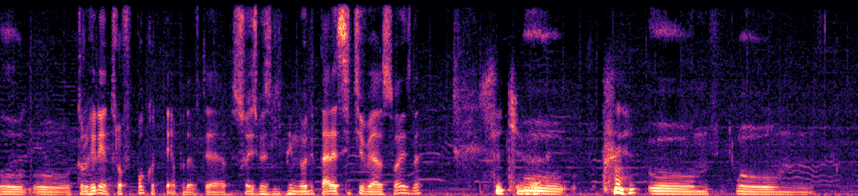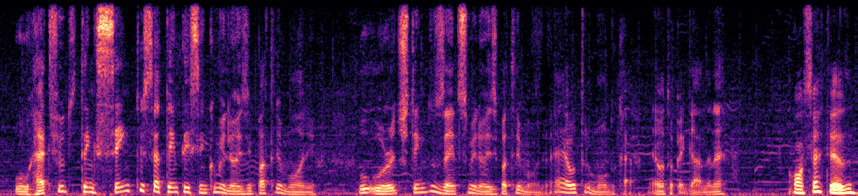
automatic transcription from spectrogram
O, o Trujillo entrou há pouco tempo, deve ter ações mesmo minoritárias, se tiver ações, né? Se tiver. O, o, o, o Hatfield tem 175 milhões em patrimônio. O Urich tem 200 milhões em patrimônio. É outro mundo, cara. É outra pegada, né? Com certeza.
